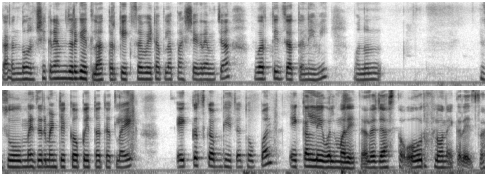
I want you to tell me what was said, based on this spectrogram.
कारण दोनशे ग्रॅम जर घेतला तर केकचा वेट आपला पाचशे ग्रॅमच्या वरतीच जातं नेहमी. म्हणून जो मेजरमेंटचे कप येतात त्यातला एक एकच कप घ्यायचा तो पण एका लेवलमध्ये त्याला जास्त ओव्हरफ्लो नाही करायचं.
